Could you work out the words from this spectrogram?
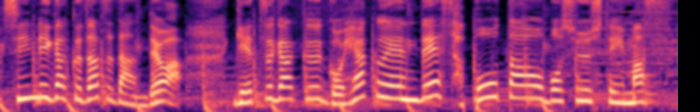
心理学雑談では月額500円でサポーターを募集しています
